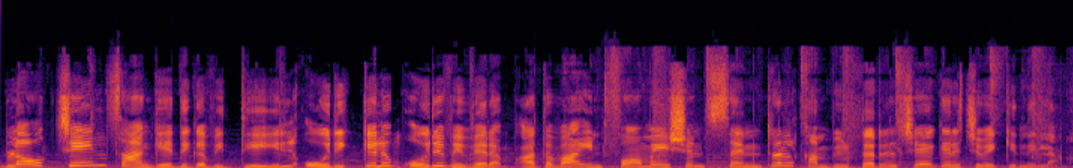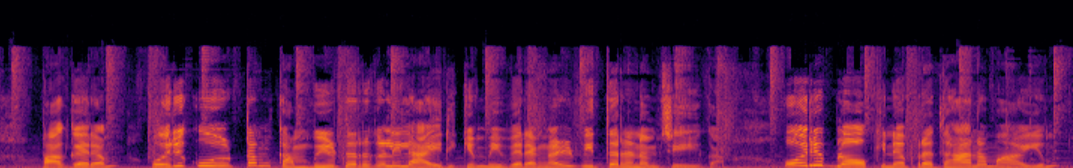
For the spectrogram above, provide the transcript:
ബ്ലോക്ക് ചെയിൻ സാങ്കേതിക വിദ്യയിൽ ഒരിക്കലും ഒരു വിവരം അഥവാ ഇൻഫോർമേഷൻ സെൻട്രൽ കമ്പ്യൂട്ടറിൽ ശേഖരിച്ചു വെക്കുന്നില്ല. പകരം ഒരു കൂട്ടം കമ്പ്യൂട്ടറുകളിലായിരിക്കും വിവരങ്ങൾ വിതരണം ചെയ്യുക. ഒരു ബ്ലോക്കിന് പ്രധാനമായും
